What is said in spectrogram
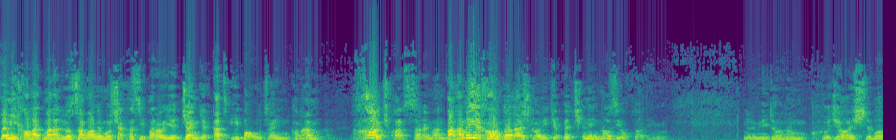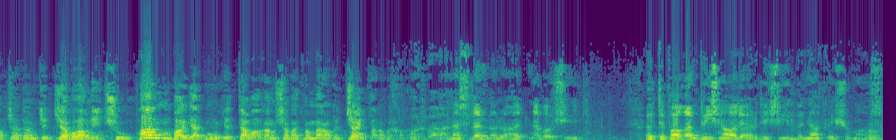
و می‌خواهد محل و زمان مشخصی برای جنگ قطعی با او تعیین کنم. خاک بر سر من و همه خاندان اشکانی که به چنین روزی افتادیم. نمی‌دانم کجا اشتباه کردم که جوانی چوپان باید موی دماغم شود و مرا به جنگ فرا بخواند قربان اصلا ناراحت نباشید. اتفاقا پیشنهاد اردشیر به نفع شماست.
